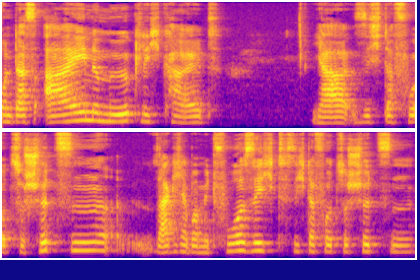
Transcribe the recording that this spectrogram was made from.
und dass eine Möglichkeit, ja, sich davor zu schützen, sage ich aber mit Vorsicht, sich davor zu schützen,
